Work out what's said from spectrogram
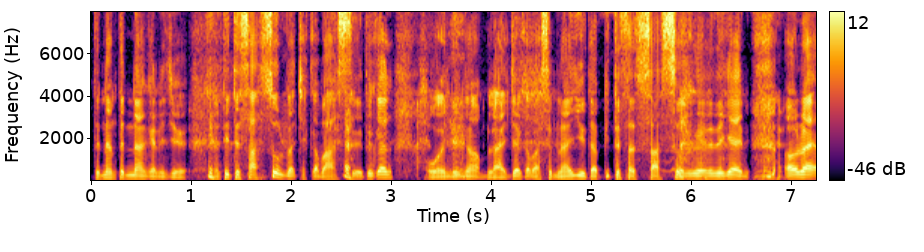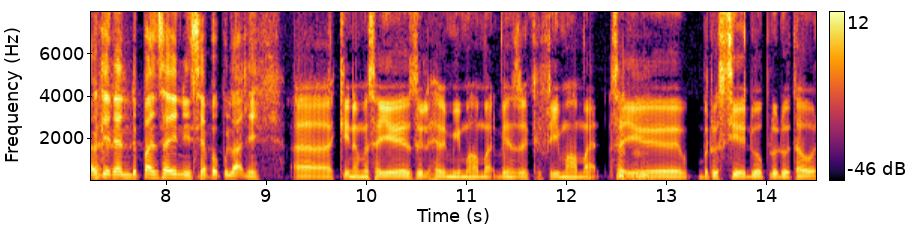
Tenang-tenang kan aja. Nanti tersasul pula cakap bahasa tu kan? Orang dengar belajar kat bahasa Melayu tapi tersasul kan kan. Alright, okay dan depan saya ni siapa pula ni? Uh, okay, nama saya Zulhelmi Muhammad bin Zulkifli Muhammad. Saya uh-huh. berusia 22 tahun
